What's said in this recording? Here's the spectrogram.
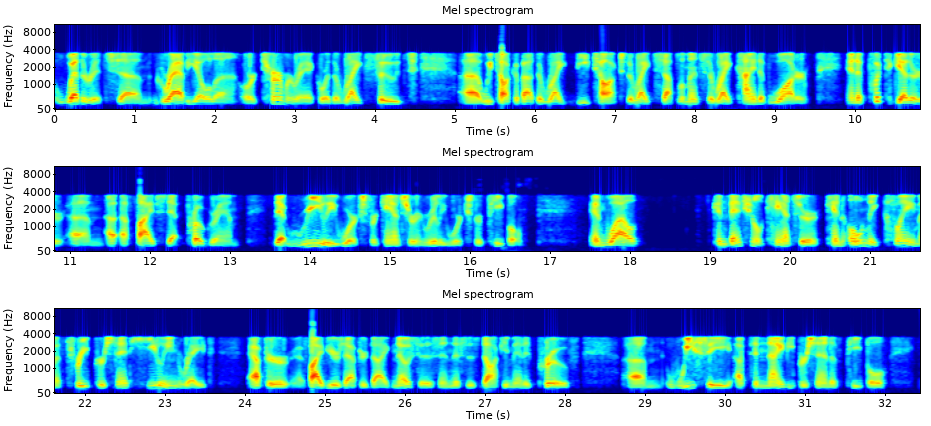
whether it's um, graviola or turmeric or the right foods, uh, we talk about the right detox, the right supplements, the right kind of water, and have put together um, a, a five step program that really works for cancer and really works for people. And while conventional cancer can only claim a 3% healing rate after five years after diagnosis, and this is documented proof, um, we see up to 90% of people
